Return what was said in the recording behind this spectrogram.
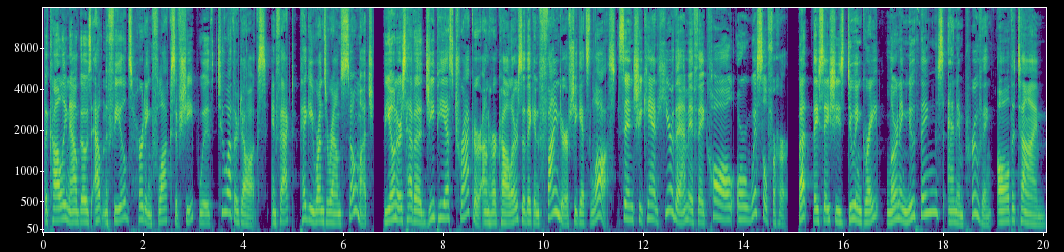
The collie now goes out in the fields herding flocks of sheep with two other dogs. In fact, Peggy runs around so much, the owners have a GPS tracker on her collar so they can find her if she gets lost, since she can't hear them if they call or whistle for her. But they say she's doing great, learning new things, and improving all the time.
